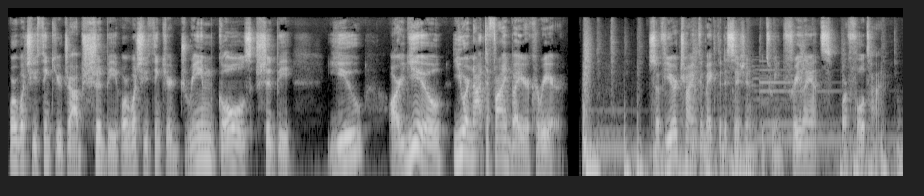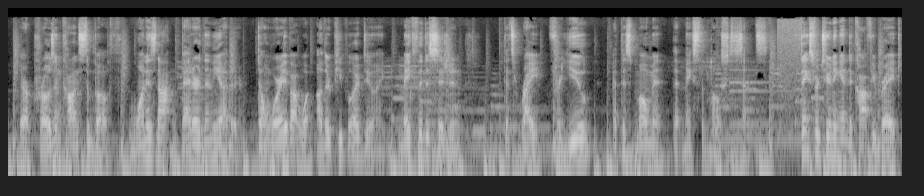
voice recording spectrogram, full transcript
or what you think your job should be or what you think your dream goals should be. You are you. You are not defined by your career. So if you're trying to make the decision between freelance or full time, there are pros and cons to both. One is not better than the other. Don't worry about what other people are doing. Make the decision that's right for you at this moment that makes the most sense. Thanks for tuning in to Coffee Break.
